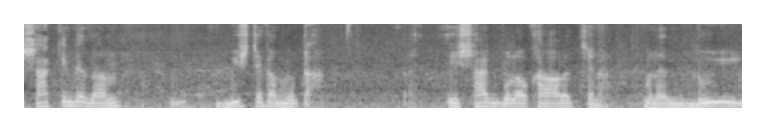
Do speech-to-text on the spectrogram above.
শাক কিনতে যান, বিশ টাকা মোটা। এই শাক গুলাও খাওয়া যাচ্ছে না। মানে দুই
